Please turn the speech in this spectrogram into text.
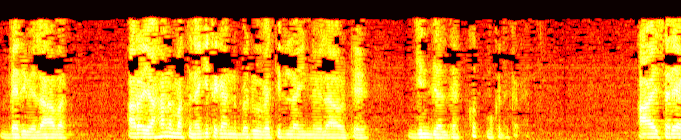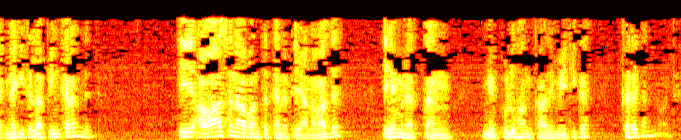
බැරි වෙලාවක් අර යහන මත නැගිට ගන්න බැරුව වැතිරිලා ඉන්න වෙලාවට ගිනි දැල් දැක්කොත් මොකද කරන්නේ? ආයසරයක් නැගිටලා පින් කරන්නද? ඒ අවාසනාවන්ත තැනට යනවද? එහෙම නැත්නම් මේ පුළුවන් කාලේ මේ ටික කරගන්නවද?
